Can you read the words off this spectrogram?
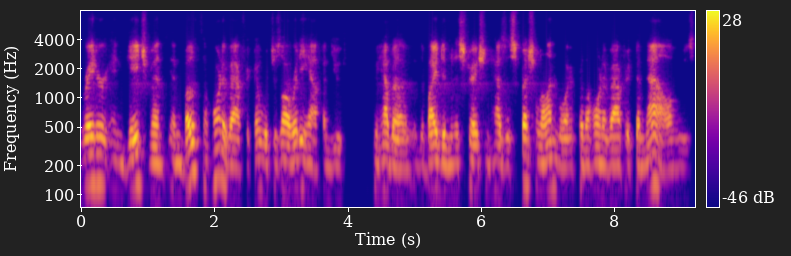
greater engagement in both the Horn of Africa, which has already happened. You, we have a the Biden administration has a special envoy for the Horn of Africa now, who's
